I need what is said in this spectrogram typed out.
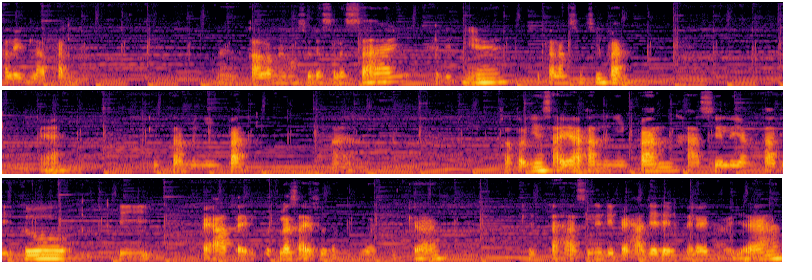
kali 8. Nah, kalau memang sudah selesai editnya, kita langsung simpan. Ya. Kita menyimpan. Nah, contohnya saya akan menyimpan hasil yang tadi itu di PAT. Kebetulan saya sudah membuat tiga. Kita hasilnya di PH aja deh, nilai harian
